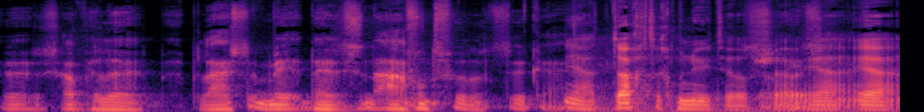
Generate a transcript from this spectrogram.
eh, zou willen beluisteren, nee, het is een avondvullend stuk eigenlijk. ja, 80 minuten of zo. Ja, ja.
